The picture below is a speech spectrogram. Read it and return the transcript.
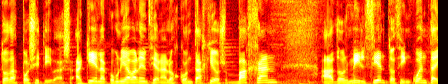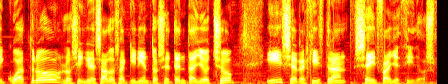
todas positivas. Aquí en la Comunidad Valenciana los contagios bajan a 2.154, los ingresados a 578 y se registran 6 fallecidos.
